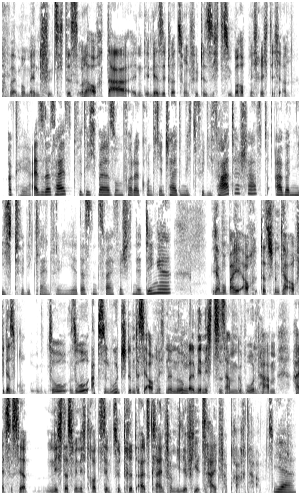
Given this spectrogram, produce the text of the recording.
Aber im Moment fühlt sich das, oder auch da in, in der Situation fühlte sich das überhaupt nicht richtig an. Okay, also das heißt, für dich war so im Vordergrund, ich entscheide mich für die Vaterschaft, aber nicht für die Kleinfamilie. Das sind zwei verschiedene Dinge. Ja, wobei auch, das stimmt ja auch wieder so, so, so absolut stimmt das ja auch nicht, ne? Nur nee. weil wir nicht zusammen gewohnt haben, heißt es ja nicht, dass wir nicht trotzdem zu dritt als Kleinfamilie viel Zeit verbracht haben. Ja.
